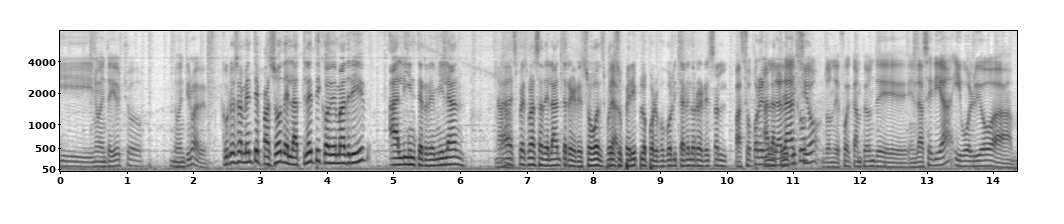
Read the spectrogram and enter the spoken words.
y 98-99. Curiosamente pasó del Atlético de Madrid al Inter de Milán. Después más adelante regresó, después de su periplo por el fútbol italiano regresa al, Pasó por el al la Atlético. Lazio, donde fue campeón de, en la Serie A, y volvió a-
